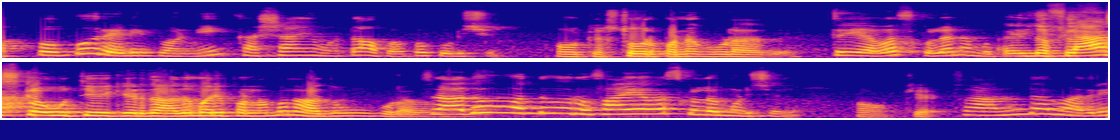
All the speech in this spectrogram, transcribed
அப்பப்போ ரெடி பண்ணி கஷாயம் மட்டும் அப்பப்போ குடிச்சிடும் ஓகே ஸ்டோர் பண்ணக்கூடாது. த்ரீ ஹவர்ஸ்க்குள்ள நம்ம இந்த ஃப்ளாஸ்க்ல ஊத்தி வைக்கிறது அது மாதிரி பண்ணலாமா? இல்ல அதுவும் கூடாது ஸோ அதுவும் வந்து ஒரு ஃபைவ் ஹவர்ஸ்க்குள்ள முடிச்சிடும் ஓகே ஸோ அந்த மாதிரி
